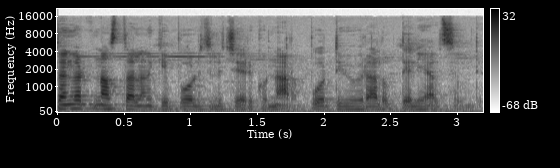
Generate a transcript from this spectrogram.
సంఘటనా స్థలానికి పోలీసులు చేరుకున్నారు. పూర్తి వివరాలు తెలియాల్సి ఉంది.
